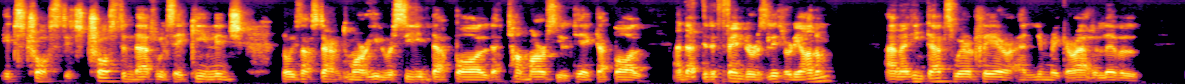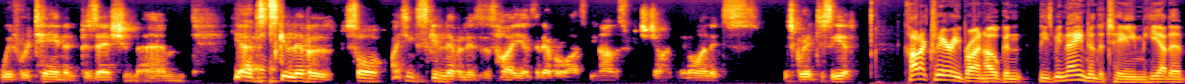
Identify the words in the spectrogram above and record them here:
It's trust. It's trust in that. We'll say Cian Lynch. No, he's not starting tomorrow. He'll receive that ball. That Tom Morrissey will take that ball and that the defender is literally on him. And I think that's where Clare and Limerick are at a level with retaining possession. Um, yeah, the skill level. So I think the skill level is as high as it ever was. Being honest with you, John, you know, and it's it's great to see it. Conor Cleary, Brian Hogan, he's been named in the team. He had a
